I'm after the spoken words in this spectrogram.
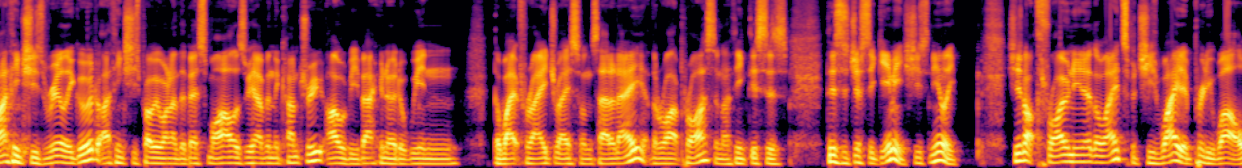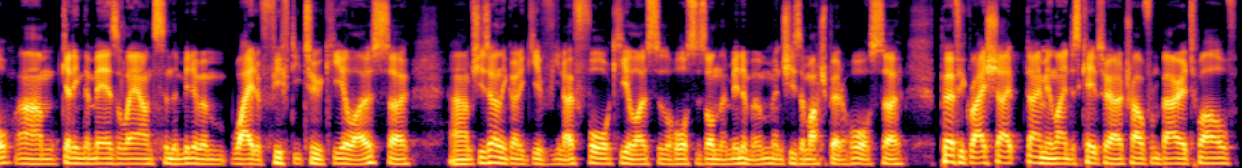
I think she's really good. I think she's probably one of the best milers we have in the country. I would be backing her to win the weight for age race on Saturday at the right price, and I think this is this is just a gimme. She's nearly she's not thrown in at the weights, but she's weighted pretty well, um, getting the mare's allowance and the minimum weight of fifty two kilos. So um, she's only going to give you know four kilos to the horses on the minimum, and she's a much better horse. So perfect race shape. Damian Lane just keeps her out of trouble from barrier twelve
